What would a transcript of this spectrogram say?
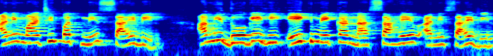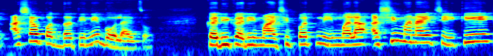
आणि माझी पत्नी साहेबीन. आम्ही दोघेही एकमेकांना साहेब आणि साहेबीन अशा पद्धतीने बोलायचो. कधीकधी माझी पत्नी मला अशी म्हणायची की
